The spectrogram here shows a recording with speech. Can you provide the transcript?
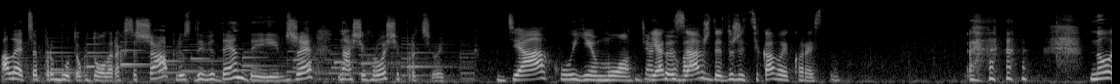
але це прибуток в доларах США плюс дивіденди, і вже наші гроші працюють. Дякуємо. Дякую Як вам. завжди, дуже цікаво і корисно. ну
